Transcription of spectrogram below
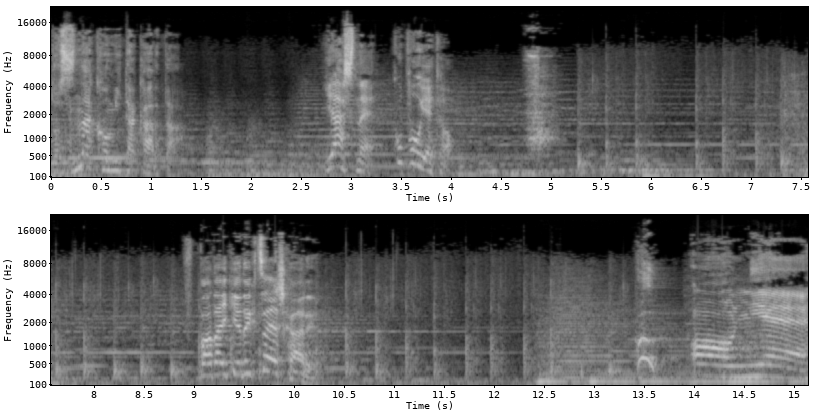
To znakomita karta. Jasne, kupuję to. Wpadaj kiedy chcesz, Harry. O nie,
